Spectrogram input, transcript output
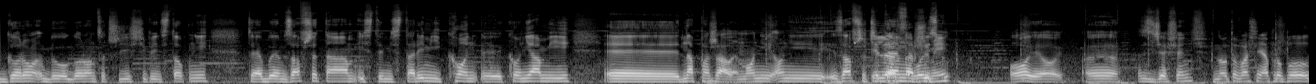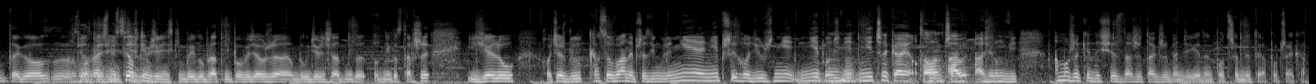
gorą, było gorąco 35 stopni, to ja byłem zawsze tam i z tymi starymi koń, yy, koniami yy, naparzałem. Oni, oni zawsze lat na boisku. Oj, oj, e, z 10. No to właśnie a propos tego, rozmawialiśmy z. Piotrkiem Zielińskim, bo jego brat mi powiedział, że był 9 lat od niego, od niego starszy i Zielu, chociaż był kasowany przez niego, mówi, nie, nie przychodzi już, nie, nie, bądź, nie, nie czekaj. To on czeka. a, a Zielu mówi, a może kiedyś się zdarzy tak, że będzie jeden potrzebny, to ja poczekam.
